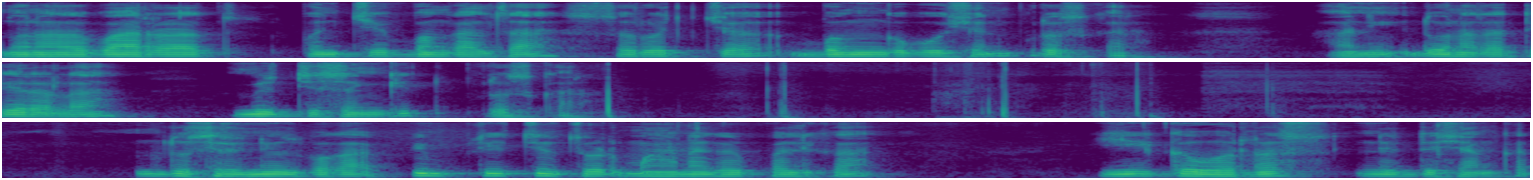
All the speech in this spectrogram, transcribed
दोन हजार बाराला पश्चिम बंगालचा सर्वोच्च बंगभूषण पुरस्कार. आणि दोन हजार तेराला मिरची संगीत पुरस्कार. दुसरी न्यूज बघा. पिंपरी चिंचवड महानगरपालिका ई गव्हर्नन्स निर्देशांकात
